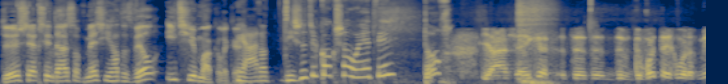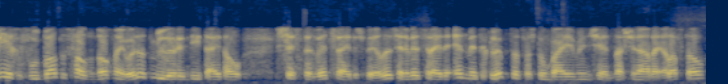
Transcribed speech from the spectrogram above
Dus zeggen ze in Duitsland... Messi had het wel ietsje makkelijker. Ja, dat is natuurlijk ook zo, Edwin. Toch? Ja, zeker. Er wordt tegenwoordig meer gevoetbald. Dat valt er nog mee hoor. Dat Müller in die tijd al 60 wedstrijden speelde. Het zijn de wedstrijden en met de club. Dat was toen Bayern München en het nationale elftal.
